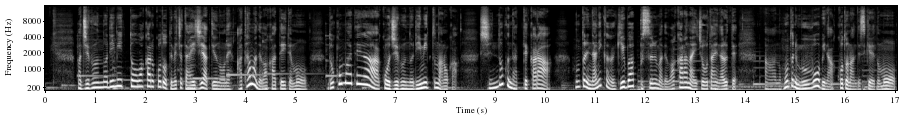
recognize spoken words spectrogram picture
まあ、自分のリミットを分かることってめっちゃ大事やっていうのをね、頭で分かっていても、どこまでがこう自分のリミットなのか、しんどくなってから、本当に何かがギブアップするまで分からない状態になるって、あの、本当に無防備なことなんですけれども、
